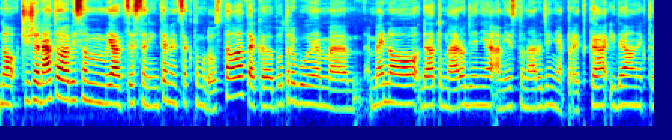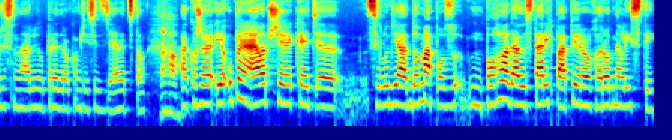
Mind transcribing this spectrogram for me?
No, čiže na to, aby som ja cez ten internet sa k tomu dostala, tak e, potrebujem e, meno, dátum narodenia a miesto narodenia predka, ideálne, ktorý sa narodil pred rokom 1900. Aha. Akože je úplne najlepšie, keď e, si ľudia doma poz- pohľadajú v starých papieroch rodné listy.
